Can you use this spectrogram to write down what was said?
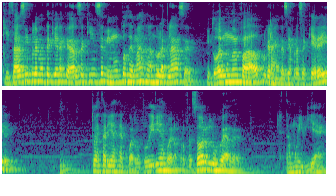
Quizás simplemente quiera quedarse 15 minutos de más dando la clase y todo el mundo enfadado porque la gente siempre se quiere ir tú estarías de acuerdo. Tú dirías, bueno, profesor Luz Verde, está muy bien,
